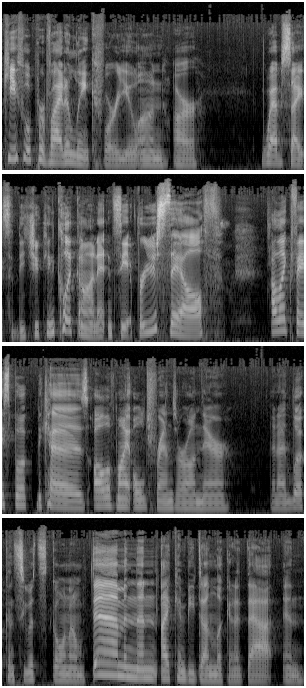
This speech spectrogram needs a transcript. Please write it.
Keith will provide a link for you on our website so that you can click on it and see it for yourself. I like Facebook because all of my old friends are on there and I look and see what's going on with them and then I can be done looking at that and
